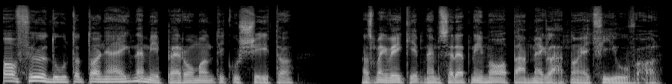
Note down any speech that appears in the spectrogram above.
A földút a tanyáig nem éppen romantikus séta, azt meg végképp nem szeretném, ha apám meglátna egy fiúval,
